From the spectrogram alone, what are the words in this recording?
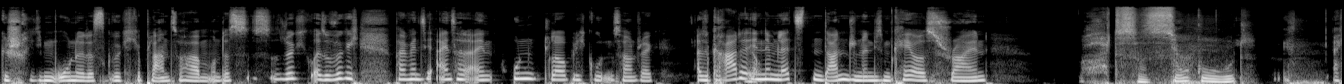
geschrieben, ohne das wirklich geplant zu haben. Und das ist wirklich, also wirklich, Final Fantasy 1 hat einen unglaublich guten Soundtrack. Also gerade ja. in dem letzten Dungeon, in diesem Chaos Shrine. Oh, das war so gut. I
